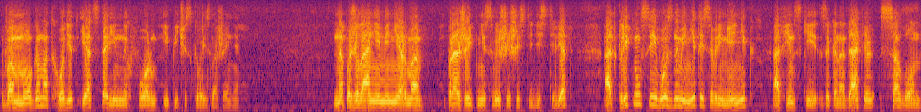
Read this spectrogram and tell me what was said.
во многом отходит и от старинных форм эпического изложения. На пожелание Минерма прожить не свыше 60 лет откликнулся его знаменитый современник, афинский законодатель Салон,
